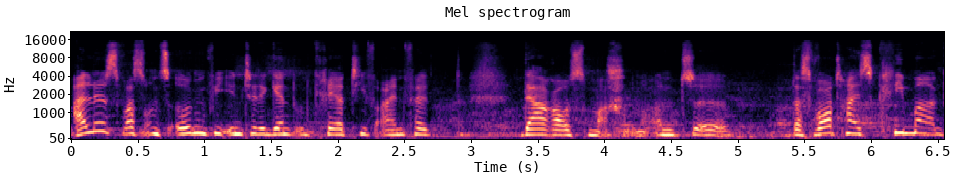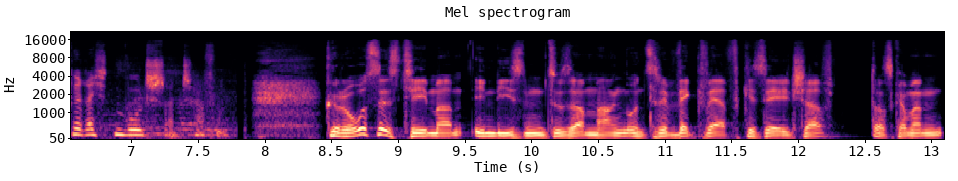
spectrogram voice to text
alles, was uns irgendwie intelligent und kreativ einfällt, daraus machen. Und äh, das Wort heißt klimagerechten Wohlstand schaffen. Großes Thema in diesem Zusammenhang, unsere Wegwerfgesellschaft. Das kann man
